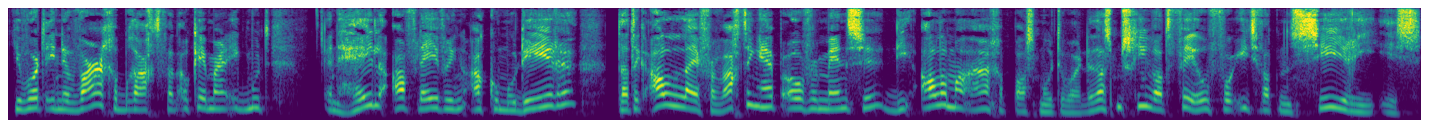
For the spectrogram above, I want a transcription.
je wordt in de war gebracht van, oké, maar ik moet een hele aflevering accommoderen. Dat ik allerlei verwachtingen heb over mensen die allemaal aangepast moeten worden. Dat is misschien wat veel voor iets wat een serie is.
